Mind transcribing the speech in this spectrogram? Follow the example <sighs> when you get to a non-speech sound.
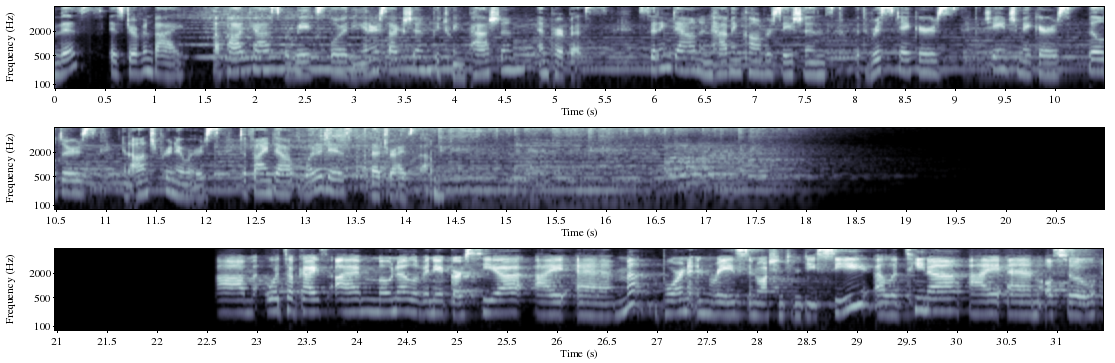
This is Driven By, a podcast where we explore the intersection between passion and purpose, sitting down and having conversations with risk takers, change makers, builders, and entrepreneurs to find out what it is that drives them. Um, what's up, guys? I'm Mona Lavinia Garcia. I am born and raised in Washington, D.C., a Latina. I am also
